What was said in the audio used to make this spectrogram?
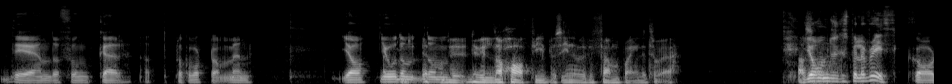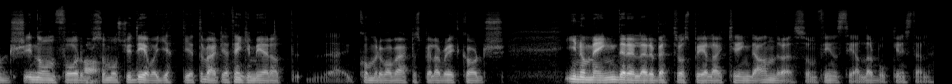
det ändå funkar att plocka bort dem. Men ja, jo, de... de... Du, du vill nog ha 4 plus inneburit för 5 poäng, det tror jag. Alltså... Ja, om du ska spela Wraith Guards i någon form Ja. så måste ju det vara jätte, jättevärt. Jag tänker mer att eh, kommer det vara värt att spela Wraith Guards inom mängder eller är det bättre att spela kring det andra som finns till Eldarboken istället?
